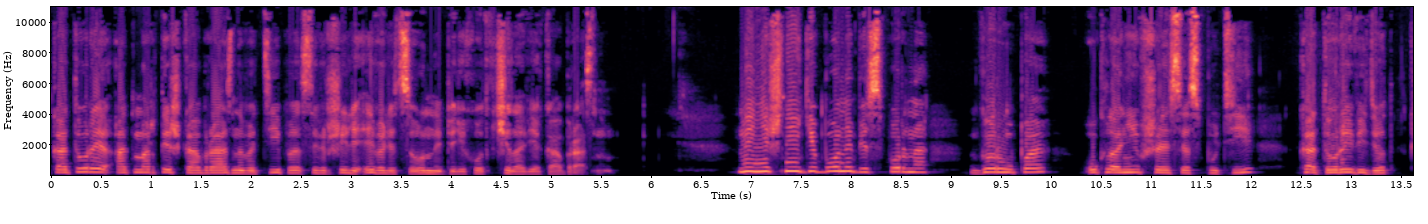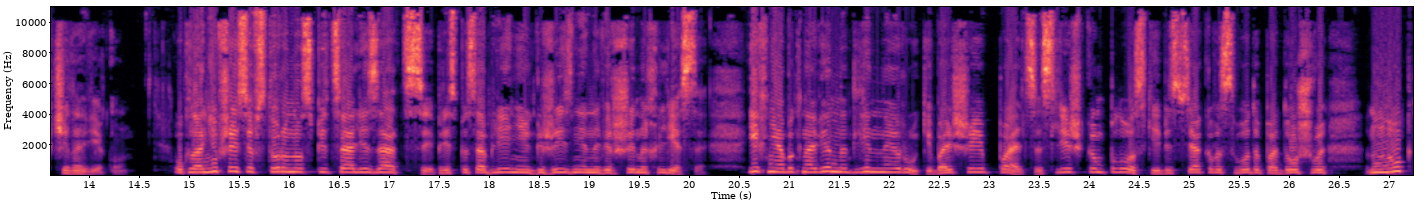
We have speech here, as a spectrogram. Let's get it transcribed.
которые от мартышкообразного типа совершили эволюционный переход к человекообразным. Нынешние гиббоны, бесспорно, группа, уклонившаяся с пути, который ведет к человеку. Уклонившаяся в сторону специализации, приспособления к жизни на вершинах леса. Их необыкновенно длинные руки, большие пальцы, слишком плоские, без всякого свода подошвы, ног,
